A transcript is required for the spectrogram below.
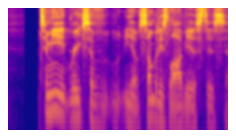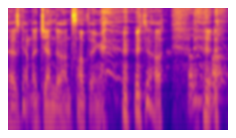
To me, it reeks of you know somebody's lobbyist is has got an agenda on something.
